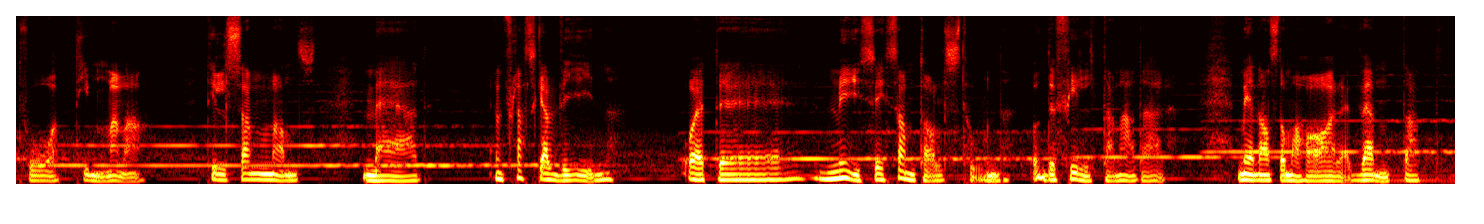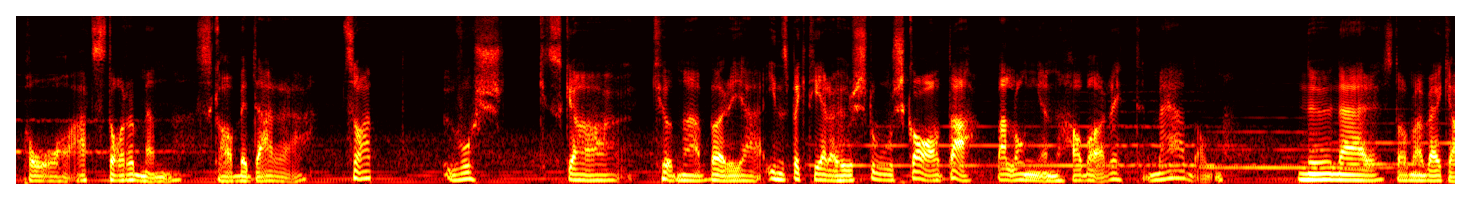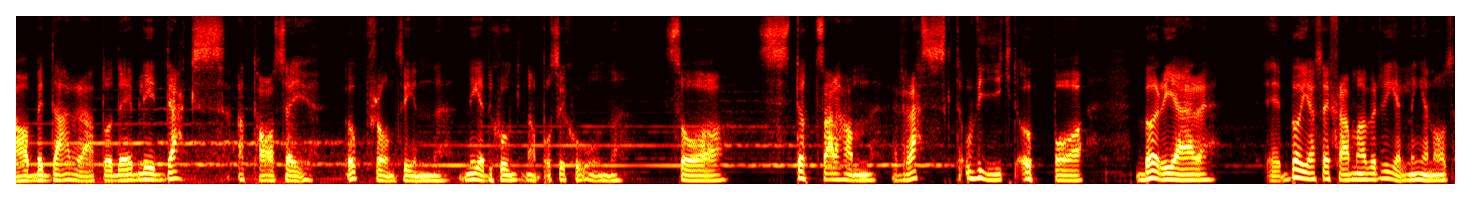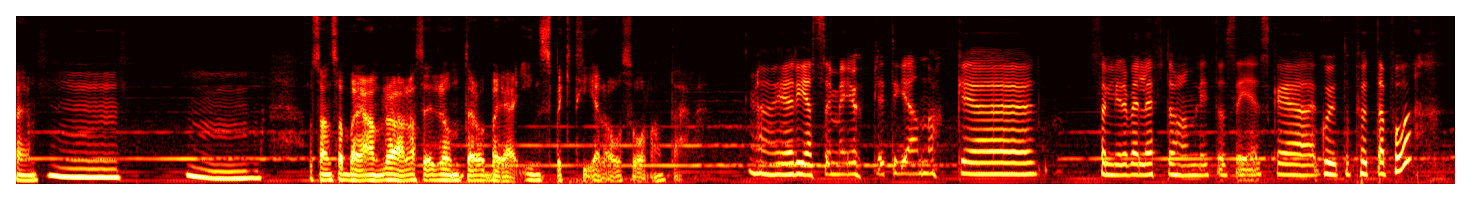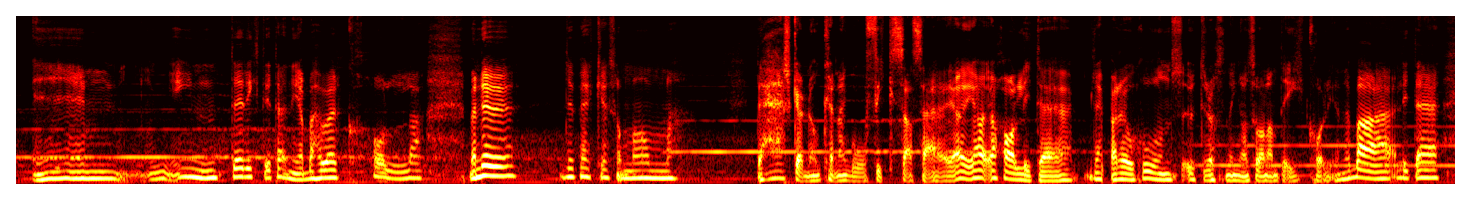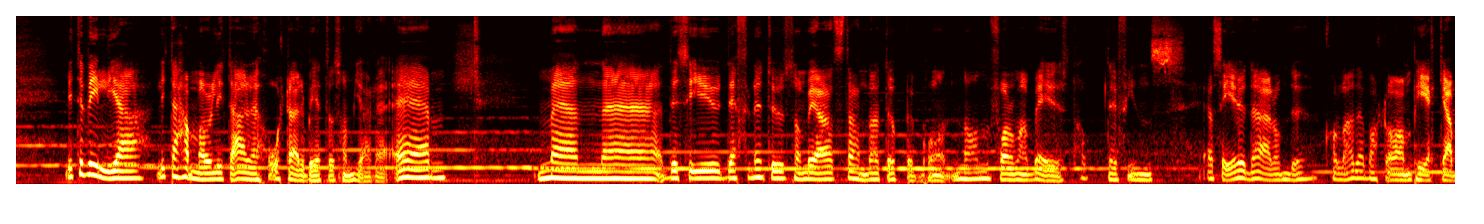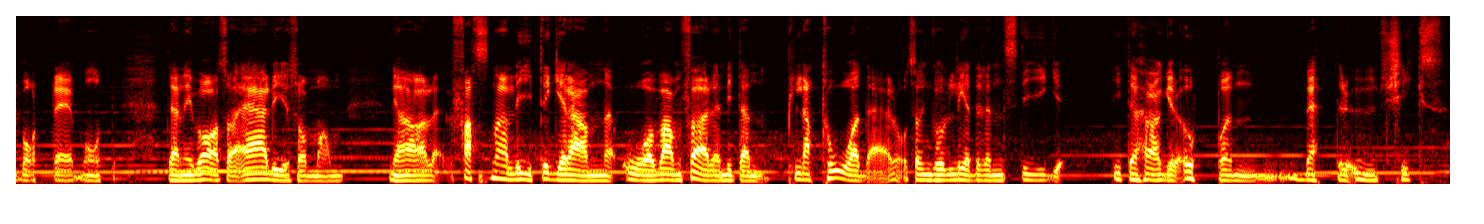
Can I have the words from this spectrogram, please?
två timmarna tillsammans med en flaska vin och ett eh, mysig samtalston under filtarna där medan de har väntat på att stormen ska bedarra så att Vorsk ska kunna börja inspektera hur stor skada ballongen har varit med dem. Nu när stormen verkar ha bedarrat och det blir dags att ta sig upp från sin nedsjunkna position så studsar han raskt och vikt upp och börjar eh, böja sig fram över relingen och säger hmm, hmm. Och sen så börjar han röra sig runt där och börja inspektera och sådant där. Ja, jag reser mig upp lite grann och uh, följer väl efter honom lite och säger ska jag gå ut och putta på? Um, inte riktigt än. Jag behöver kolla. Men du, det verkar som om det här ska nog kunna gå att fixa så här. Jag, jag, jag har lite reparationsutrustning och sådant i korgen. Det är bara lite, lite vilja, lite hammare och lite hårt arbete som gör det. Eh, men eh, det ser ju definitivt ut som vi har strandat uppe på någon form av bergstopp. Det finns, jag ser ju där om du kollar där borta och han pekar bort eh, mot där ni var så är det ju som om ni har fastnat lite grann ovanför en liten platå där och sen går, leder en stig lite högre upp på en bättre utkiks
